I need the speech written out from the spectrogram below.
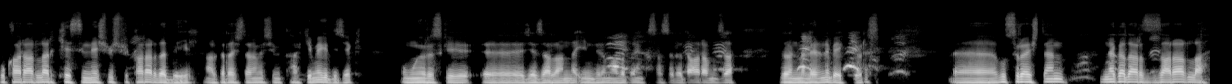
Bu kararlar kesinleşmiş bir karar da değil. Arkadaşlarımız şimdi tahkime gidecek. Umuyoruz ki e, cezalarında indirim alıp en kısa sürede aramıza dönmelerini bekliyoruz. E, bu süreçten ne kadar zararla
